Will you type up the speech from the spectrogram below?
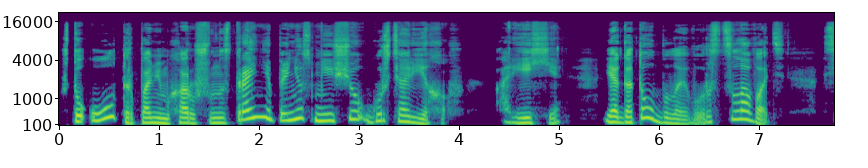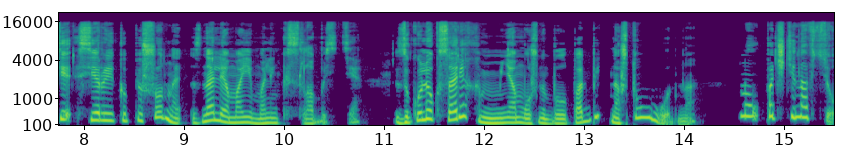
что Уолтер, помимо хорошего настроения, принес мне еще горсть орехов. Орехи. Я готова была его расцеловать. Все серые капюшоны знали о моей маленькой слабости. За кулек с орехами меня можно было подбить на что угодно. Ну, почти на все.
